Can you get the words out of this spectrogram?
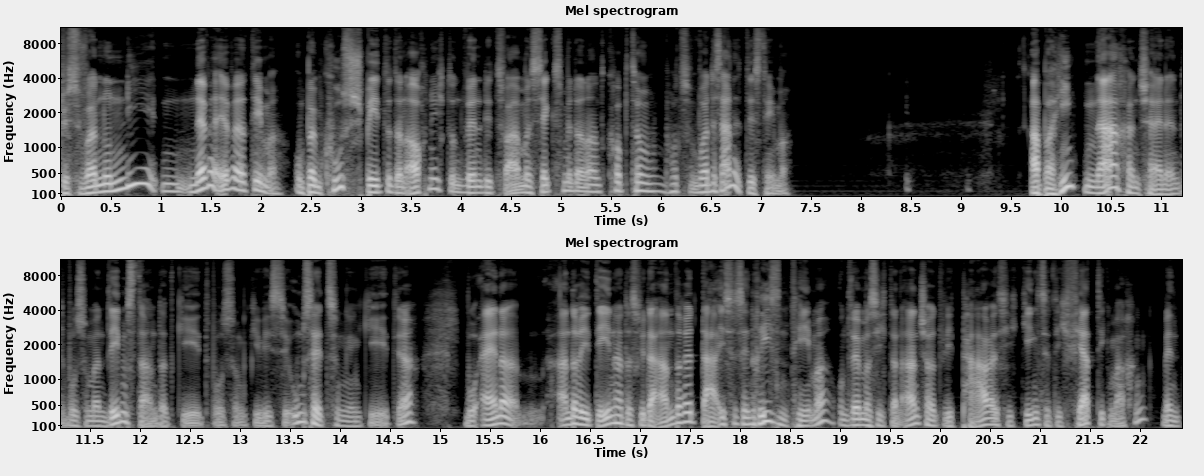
Das war noch nie, never ever ein Thema. Und beim Kuss später dann auch nicht. Und wenn die zweimal Sex miteinander gehabt haben, war das auch nicht das Thema. Aber hinten nach anscheinend, wo es um einen Lebensstandard geht, wo es um gewisse Umsetzungen geht, ja, wo einer andere Ideen hat als wie der andere, da ist es ein Riesenthema. Und wenn man sich dann anschaut, wie Paare sich gegenseitig fertig machen, wenn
